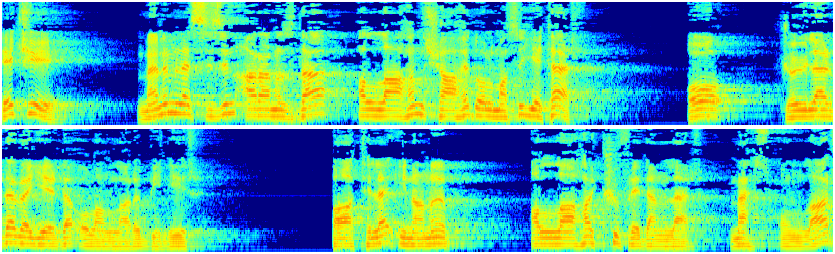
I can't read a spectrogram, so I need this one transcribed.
De ki, mənimlə sizin aranızda Allahın şahid olması yetər. O, göylərdə və yerdə olanları bilir. Batilə inanıb, Allaha küfr edənlər, məhz onlar,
